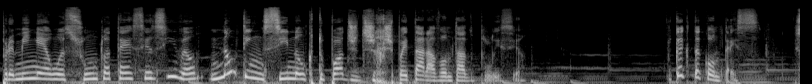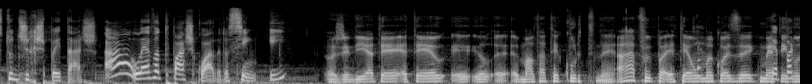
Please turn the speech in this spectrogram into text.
Para mim é um assunto até sensível. Não te ensinam que tu podes desrespeitar à vontade de polícia. O que é que te acontece? Se tu desrespeitares, ah, leva-te para a esquadra, sim, e Hoje em dia até, até ele- a malta até curte, né? Ah, fui para, até uma coisa que metem no, no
